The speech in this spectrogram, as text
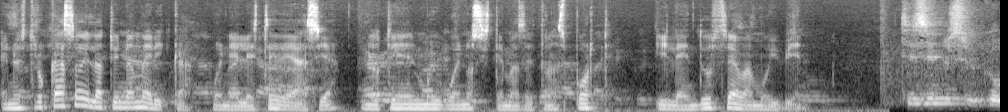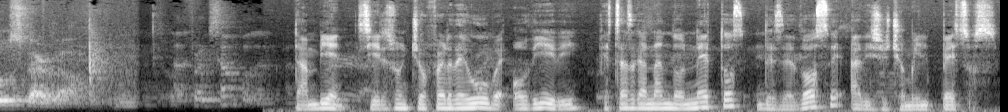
En nuestro caso de Latinoamérica o en el este de Asia no tienen muy buenos sistemas de transporte y la industria va muy bien. También, si eres un chofer de Uber o Didi, estás ganando netos desde 12 a 18 mil pesos.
